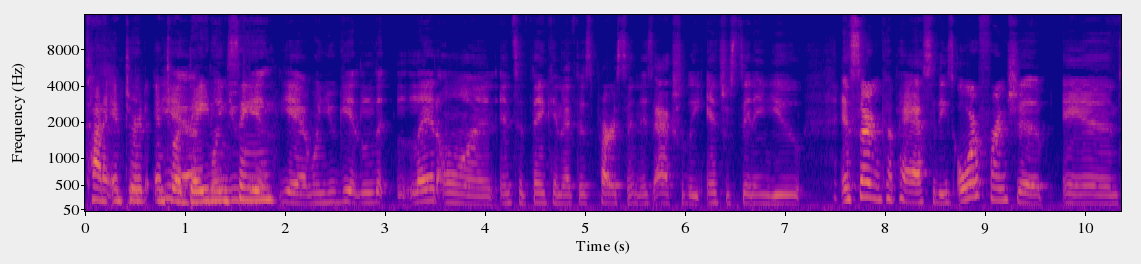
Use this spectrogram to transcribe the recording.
kind of entered into yeah, a dating scene. Get, yeah, when you get led on into thinking that this person is actually interested in you in certain capacities or friendship and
